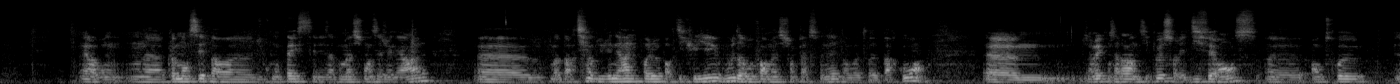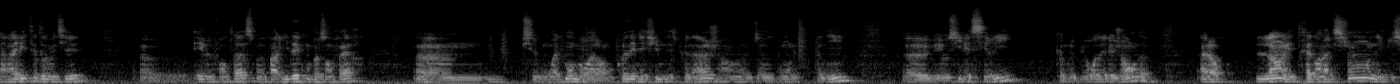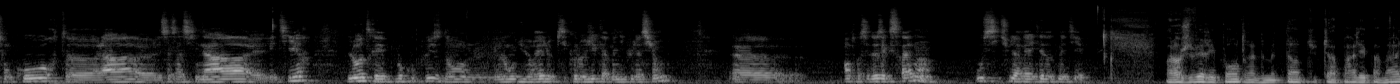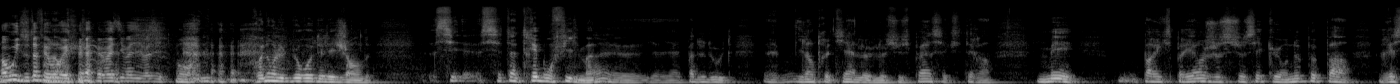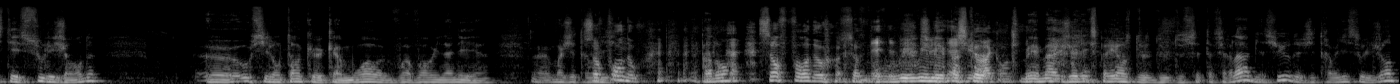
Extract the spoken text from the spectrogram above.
Alors bon, on a commencé par du contexte et des informations assez générales. on va partir du général pour aller au particulier. Vous, dans vos formations personnelles, dans votre parcours, euh, J'aimerais qu'on s'attarde un petit peu sur les différences euh, entre la réalité de métier euh, et le fantasme, enfin l'idée qu'on peut s'en faire. puisque concrètement, bon, alors on connaît les films d'espionnage, hein, James Bond et compagnie, et aussi les séries, comme Le Bureau des légendes. Alors, l'un est très dans l'action, les missions courtes, là, les assassinats, les tirs. L'autre est beaucoup plus dans le, le, longue durée, le psychologique, la manipulation. entre ces deux extrêmes, où situe la réalité de notre métier? Alors je vais répondre. Maintenant, tu t'as parlé pas mal. Ah oui, tout à fait. oui. vas-y, vas-y, vas-y. Bon, prenons le Bureau des légendes. C'est un très bon film, il hein, n'y a, pas de doute. Euh, il entretient le, suspense, etc. Mais par expérience, je, sais qu'on ne peut pas rester sous légende euh, aussi longtemps qu'un mois, voire une année. Hein. Euh, moi, j'ai Sauf pour nous. Pardon Sauf pour nous. oui, oui, mais parce que mais j'ai l'expérience de, de, cette affaire-là, bien sûr. J'ai travaillé sous les gens.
